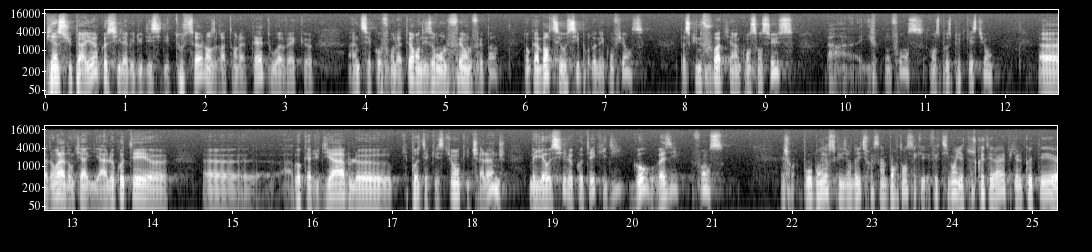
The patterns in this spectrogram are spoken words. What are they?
bien supérieur que s'il avait dû décider tout seul en se grattant la tête ou avec un de ses cofondateurs en disant on le fait, on le fait pas. Donc un board, c'est aussi pour donner confiance. Parce qu'une fois qu'il y a un consensus, ben, on fonce, on ne se pose plus de questions. Euh, donc voilà, donc il y, a le côté euh, euh, avocat du diable qui pose des questions, qui challenge, mais il y a aussi le côté qui dit go, vas-y, fonce. Pour rebondir sur ce que dit Jean-David, je crois que c'est important, c'est qu'effectivement, il y a tout ce côté-là, et puis il y a le côté,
